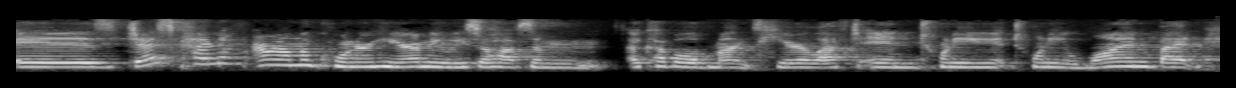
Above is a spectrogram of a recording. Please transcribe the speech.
is just kind of around the corner here. I mean, we still have some, a couple of months here left in 2021, but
